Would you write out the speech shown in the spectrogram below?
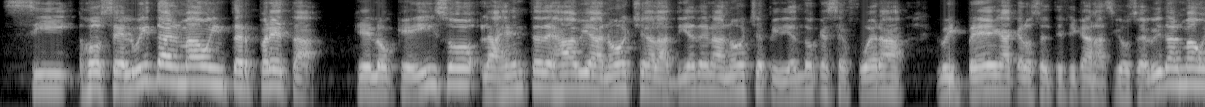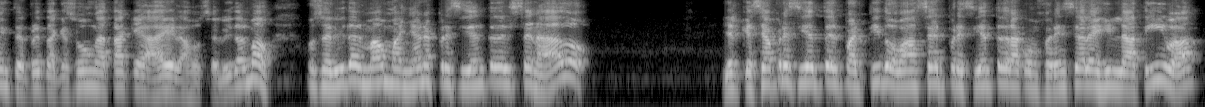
si José Luis Dalmao interpreta que lo que hizo la gente de Javi anoche a las 10 de la noche pidiendo que se fuera Luis Vega, que lo certificaran, si José Luis Dalmao interpreta que eso es un ataque a él, a José Luis Dalmao, José Luis Dalmao mañana es presidente del Senado. Y el que sea presidente del partido va a ser presidente de la conferencia legislativa,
